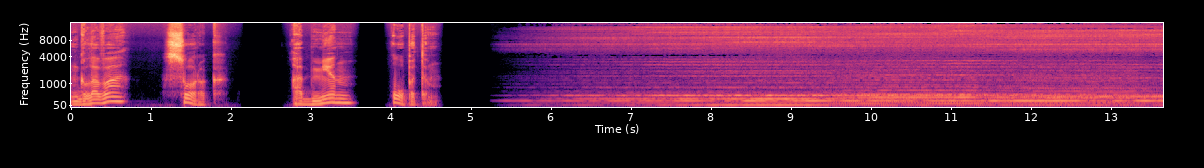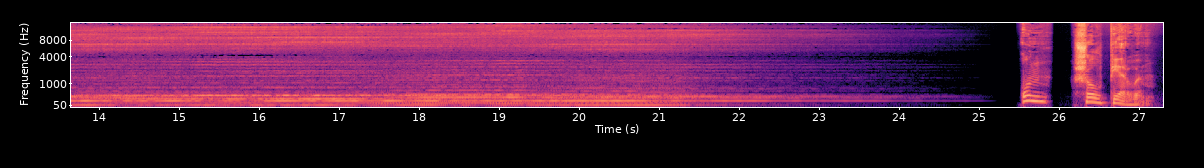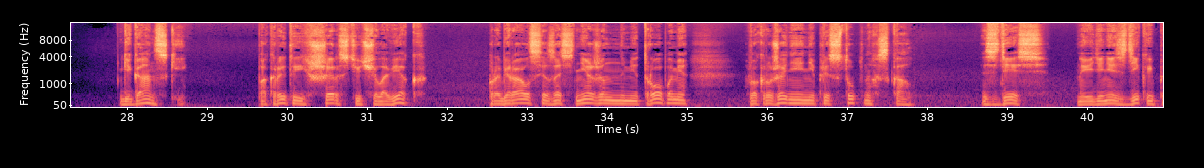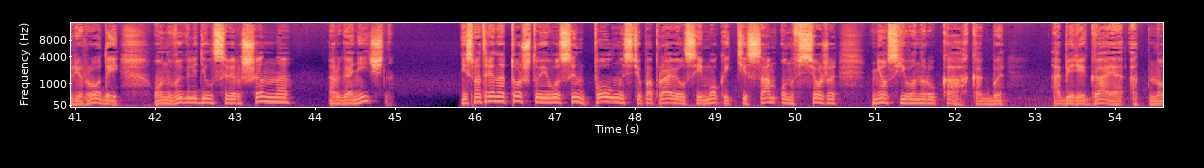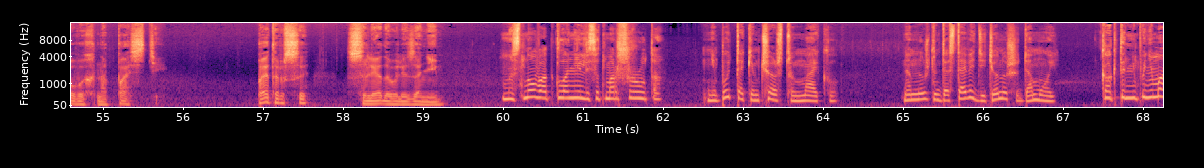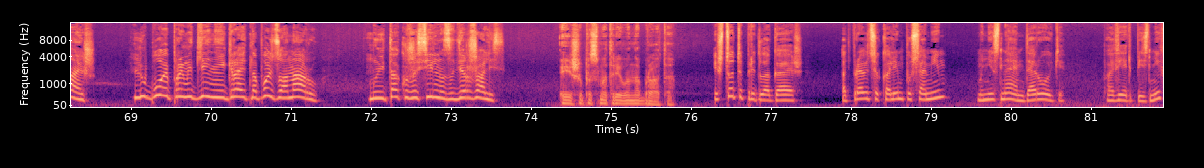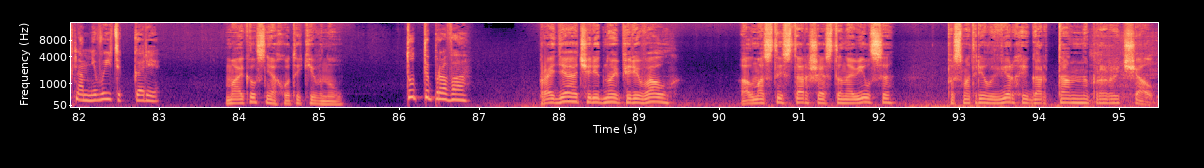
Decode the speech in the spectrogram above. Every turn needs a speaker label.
Speaker 1: Глава 40. Обмен опытом. Он шел первым, гигантский, покрытый шерстью человек пробирался заснеженными тропами в окружении неприступных скал. Здесь, наедине с дикой природой, он выглядел совершенно органично. Несмотря на то, что его сын полностью поправился и мог идти сам, он все же нес его на руках, как бы оберегая от новых напастей. Петерсы следовали за ним.
Speaker 2: Мы снова отклонились от маршрута.
Speaker 3: Не будь таким черствым, Майкл. Нам нужно доставить детеныша домой.
Speaker 2: Как ты не понимаешь? Любое промедление играет на пользу Анару. Мы и так уже сильно задержались.
Speaker 1: Эйша посмотрела на брата.
Speaker 3: И что ты предлагаешь? Отправиться к Олимпу самим? Мы не знаем дороги. Поверь, без них нам не выйти к горе.
Speaker 1: Майкл с неохотой кивнул.
Speaker 2: Тут ты права.
Speaker 1: Пройдя очередной перевал, Алмасты-старший остановился, посмотрел вверх и гортанно прорычал.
